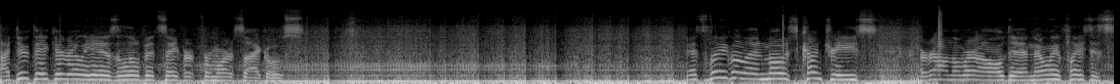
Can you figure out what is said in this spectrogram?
I do think it really is a little bit safer for motorcycles It's legal in most countries around the world and the only place it's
